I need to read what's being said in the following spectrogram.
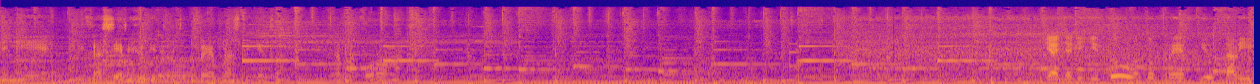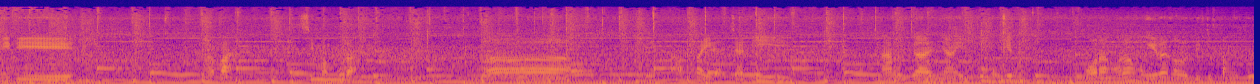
ini di kasirnya ditutup kayak plastik itu karena corona ya jadi gitu untuk review kali ini di apa Simamura Eh, apa ya jadi harganya itu mungkin orang-orang mengira kalau di Jepang itu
